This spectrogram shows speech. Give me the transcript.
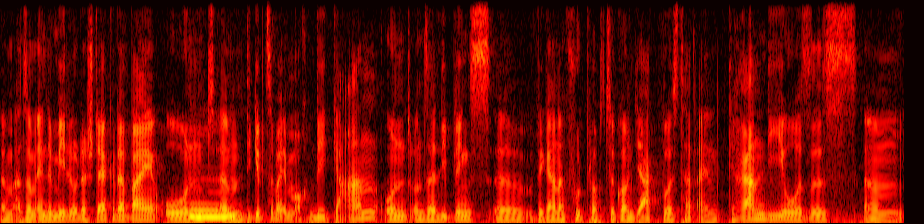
Ähm, also am Ende Mehl oder Stärke dabei. Und mhm. ähm, die gibt es aber eben auch im Vegan. Und unser Lieblings-veganer äh, Foodblog Zucker und Jagdwurst hat ein grandioses ähm,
